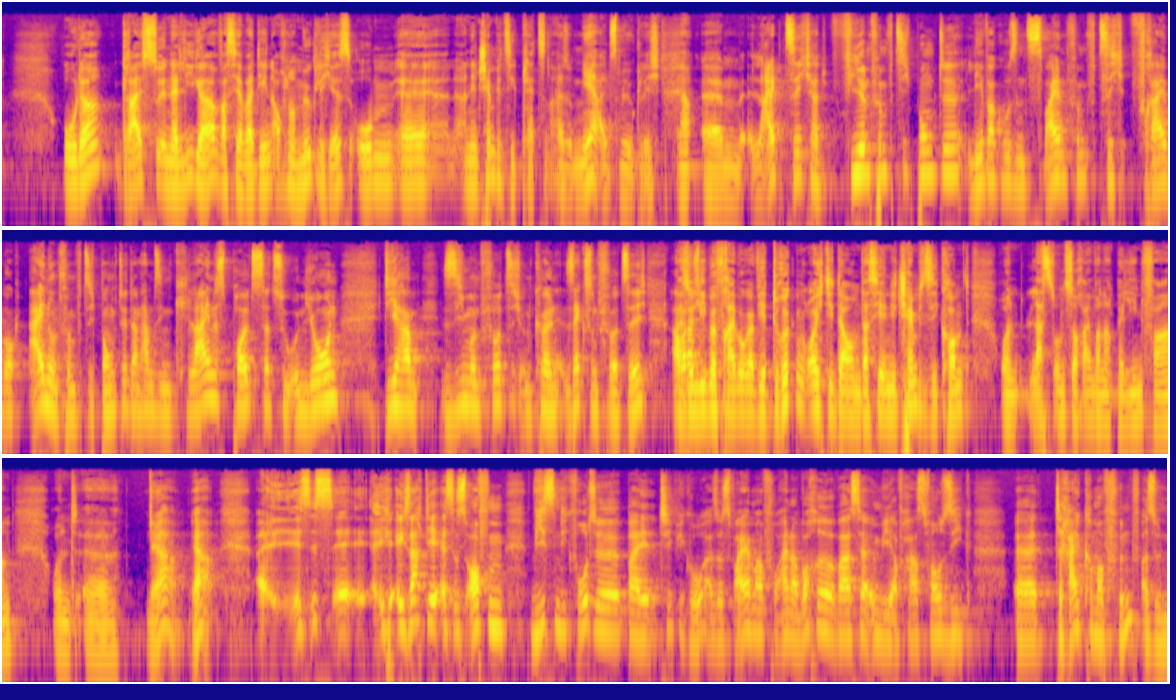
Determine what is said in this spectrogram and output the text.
Oder greifst du in der Liga, was ja bei denen auch noch möglich ist, oben äh, an den Champions League Plätzen an? Also mehr als möglich. Ja. Ähm, Leipzig hat 54 Punkte, Leverkusen 52, Freiburg 51 Punkte. Dann haben sie ein kleines Polster zu Union. Die haben 47 und Köln 46. Aber also liebe Freiburger, wir drücken euch die Daumen, dass ihr in die Champions League kommt und lasst uns doch einfach nach Berlin fahren und äh, ja, ja. Äh, es ist, äh, ich, ich sag dir, es ist offen. Wie ist denn die Quote bei Tipico? Also es war ja mal vor einer Woche, war es ja irgendwie auf HSV-Sieg äh, 3,5, also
